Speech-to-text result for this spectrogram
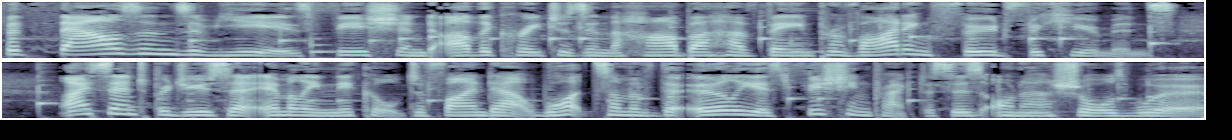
For thousands of years, fish and other creatures in the harbour have been providing food for humans. I sent producer Emily Nichol to find out what some of the earliest fishing practices on our shores were.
